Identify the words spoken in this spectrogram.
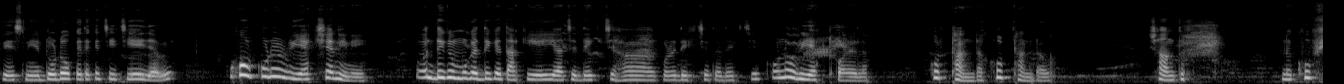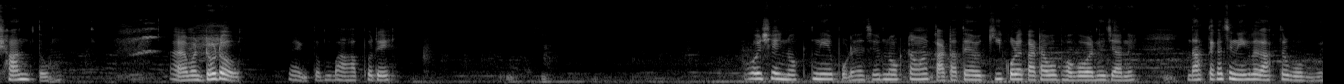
ফেস নিয়ে ডোডো ওকে দেখে চেঁচিয়েই যাবে। ওর কোনো রিয়াকশানই নেই। ওর দিকে, মুখের দিকে তাকিয়েই আছে, দেখছে, হাঁ, করে দেখছে, তো দেখছে। কোনো রিয়াক্ট করে না। খুব ঠান্ডা খুব ঠান্ডা ও। শান্ত মানে খুব শান্ত। আর আমার ডোডো? একদম, বাপরে। ওই সেই নখ নিয়ে পড়ে আছে। নখটা আমার কাটাতে হবে। কী করে কাটাবো ভগবানই জানে। ডাক্তার কাছে নিয়ে গেলে ডাক্তার বকবে।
